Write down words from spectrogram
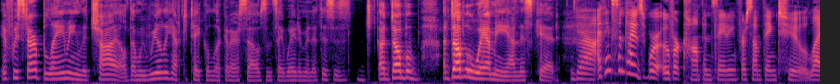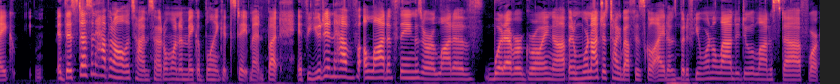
if we start blaming the child, then we really have to take a look at ourselves and say, "Wait a minute, this is a double a double whammy on this kid." Yeah, I think sometimes we're overcompensating for something too. Like this doesn't happen all the time, so I don't want to make a blanket statement. But if you didn't have a lot of things or a lot of whatever growing up, and we're not just talking about physical items, but if you weren't allowed to do a lot of stuff, or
